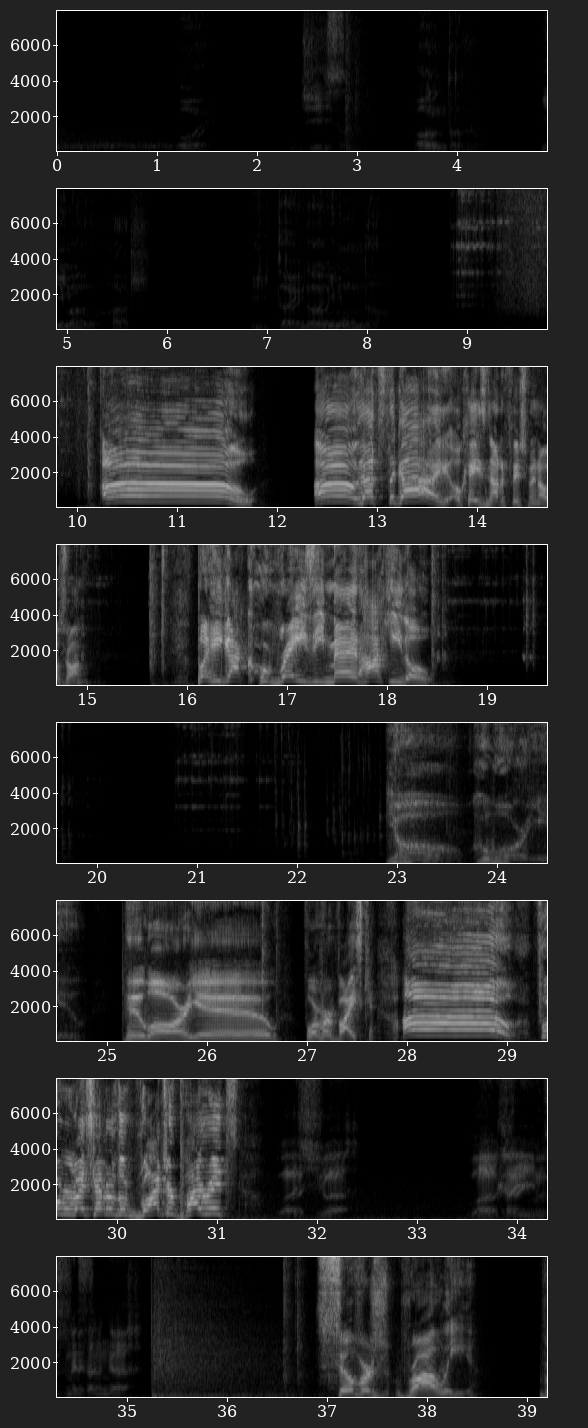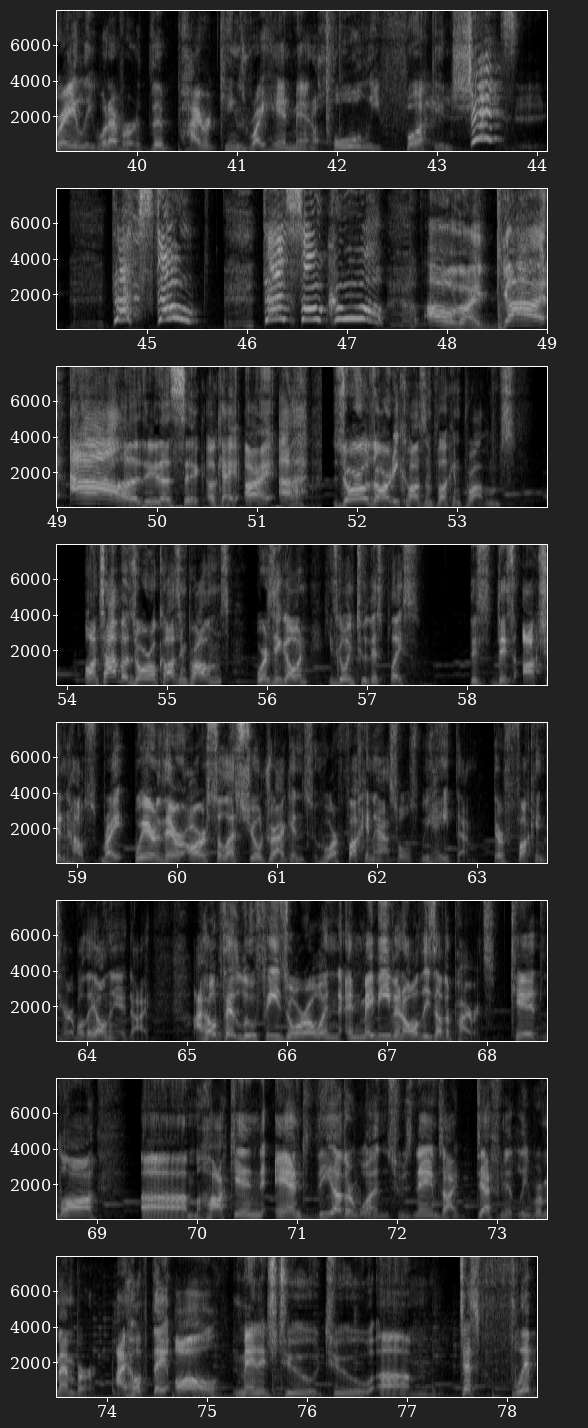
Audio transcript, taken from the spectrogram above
Oh! Oh, that's the guy. Okay, he's not a fishman. I was wrong. But he got crazy mad haki, though. Yo, who are you? Who are you? Former vice cap- Oh! Former vice captain of the Roger Pirates? Silvers Raleigh. Rayleigh, whatever. The Pirate King's right hand man. Holy fucking shit! That's dope! That's so cool! Oh my god! Ah, dude, that's sick. Okay, alright. Uh, Zoro's already causing fucking problems. On top of Zoro causing problems, where's he going? He's going to this place. This this auction house, right? Where there are celestial dragons who are fucking assholes. We hate them. They're fucking terrible. They all need to die. I hope that Luffy, Zoro, and, and maybe even all these other pirates, Kid, Law, um, Hawken, and the other ones whose names I definitely remember. I hope they all manage to to um, just flip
